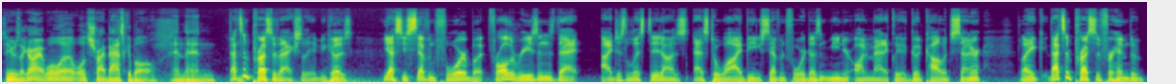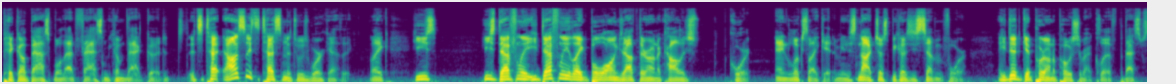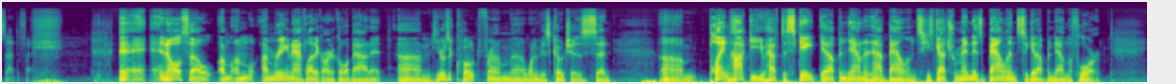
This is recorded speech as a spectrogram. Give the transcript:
So he was like, "All right, well, uh, well let's try basketball," and then That's impressive, actually, because yes, he's seven four, but for all the reasons that I just listed as as to why being seven four doesn't mean you're automatically a good college center. Like that's impressive for him to pick up basketball that fast and become that good. It's, it's te- honestly, it's a testament to his work ethic. Like he's he's definitely he definitely like belongs out there on a college court and looks like it. I mean, it's not just because he's seven four. He did get put on a poster by Cliff, but that's beside the fact. And also, I'm I'm I'm reading an athletic article about it. Um, here's a quote from uh, one of his coaches. Said, um, "Playing hockey, you have to skate, get up and down, and have balance. He's got tremendous balance to get up and down the floor.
